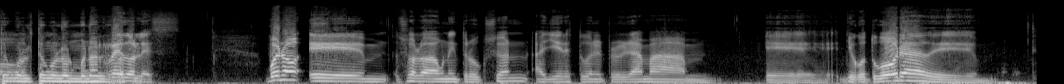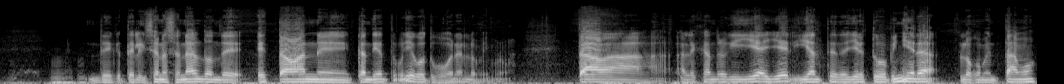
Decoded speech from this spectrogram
tengo, tengo el hormonal. rápido. Redoles. Bueno, eh, solo a una introducción. Ayer estuve en el programa mm, eh, Llegó tu hora de, de Televisión Nacional, donde estaban eh, candidatos. Llegó tu es lo mismo. Estaba Alejandro Guillé ayer y antes de ayer estuvo Piñera, lo comentamos.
